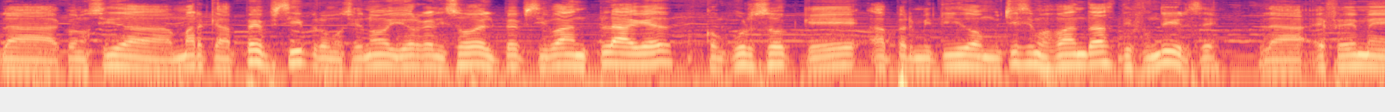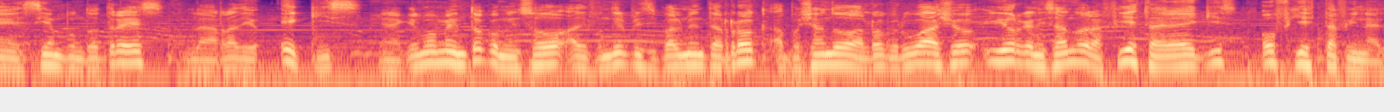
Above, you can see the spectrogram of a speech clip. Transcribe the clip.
La conocida marca Pepsi promocionó y organizó el Pepsi Band Plugged, concurso que ha permitido a muchísimas bandas difundirse. La FM 100.3, la radio X, en aquel momento comenzó a difundir principalmente rock apoyando al rock uruguayo y organizando la fiesta de la X o fiesta final,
